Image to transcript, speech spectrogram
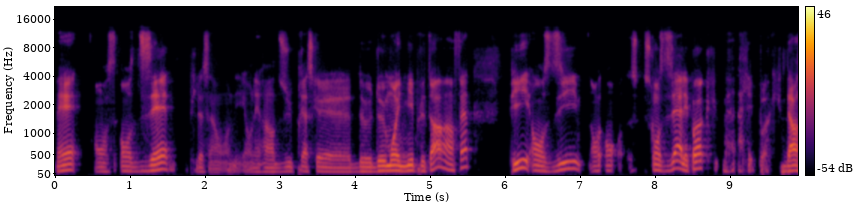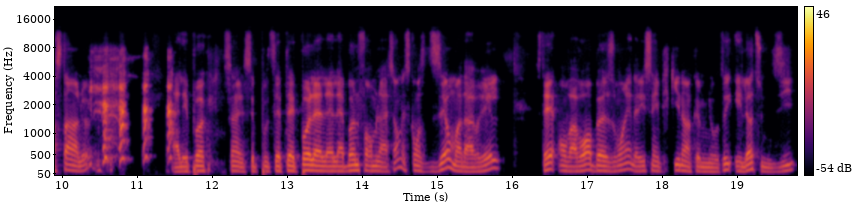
Mais on, on se disait, puis là, on, est, rendu presque deux, mois et demi plus tard, en fait. Puis on se dit, ce qu'on se disait à l'époque, à l'époque, dans ce temps-là, à l'époque, c'est peut-être pas la, bonne formulation, mais ce qu'on se disait au mois d'avril, c'était on va avoir besoin d'aller s'impliquer dans la communauté. Et là, tu me dis,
